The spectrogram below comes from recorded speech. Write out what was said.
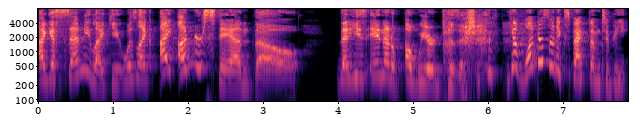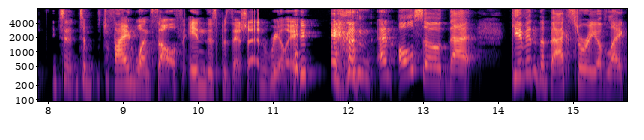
I guess semi like you was like, I understand though that he's in a, a weird position. yeah one doesn't expect them to be to, to to find oneself in this position really. And and also that given the backstory of like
